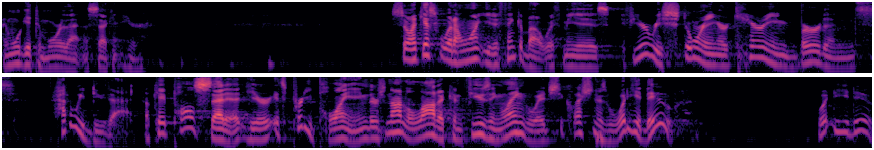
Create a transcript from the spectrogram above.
And we'll get to more of that in a second here. So, I guess what I want you to think about with me is if you're restoring or carrying burdens, how do we do that? Okay, Paul said it here. It's pretty plain. There's not a lot of confusing language. The question is, what do you do? What do you do?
